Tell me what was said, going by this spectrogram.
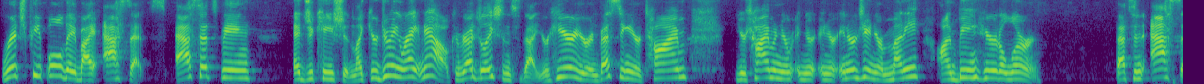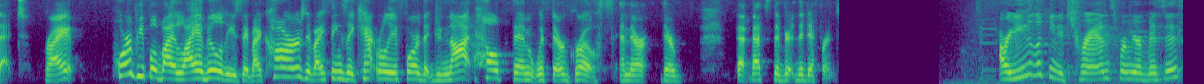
Rich people, they buy assets. Assets being education, like you're doing right now. Congratulations to that. You're here, you're investing your time, your time and your, and your, and your energy and your money on being here to learn. That's an asset, right? Poor people buy liabilities. They buy cars. They buy things they can't really afford that do not help them with their growth and their their that that's the the difference. Are you looking to transform your business?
